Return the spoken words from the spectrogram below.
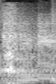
Bye.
